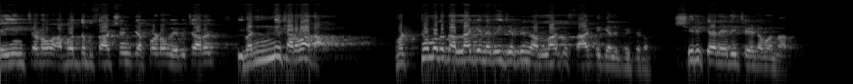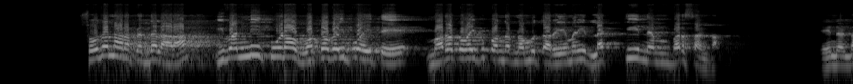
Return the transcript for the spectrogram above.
చేయించడం అబద్ధపు సాక్ష్యం చెప్పడం వ్యభిచారం ఇవన్నీ తర్వాత. మొట్టమొదటి అల్లాగే నబీ చెప్పింది అల్లాకు సాటి కల్పించడం షిరిక్ అనేది చేయడం అన్నారు. సోదరులారా పెద్దలారా ఇవన్నీ కూడా ఒకవైపు అయితే మరొక వైపు కొందరు నమ్ముతారు. ఏమని? లక్కీ నెంబర్స్ అంట. ఏంటంట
